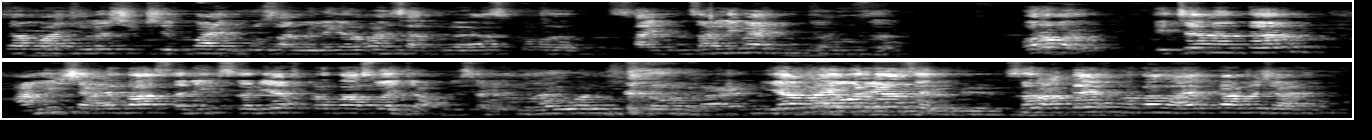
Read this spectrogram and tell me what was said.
पाचवीला शिक्षक पाहिजे तू सहावीला गेला पाहिजे सातवीला सायकल चालली पाहिजे बरोबर? त्याच्यानंतर आम्ही शाळेत असताना सर एक्स्ट्रा तास व्हायचे आपले शाळेत या रविवारी असेल. सर आता एक्स्ट्रा तास आहेत का आपल्या शाळेत?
